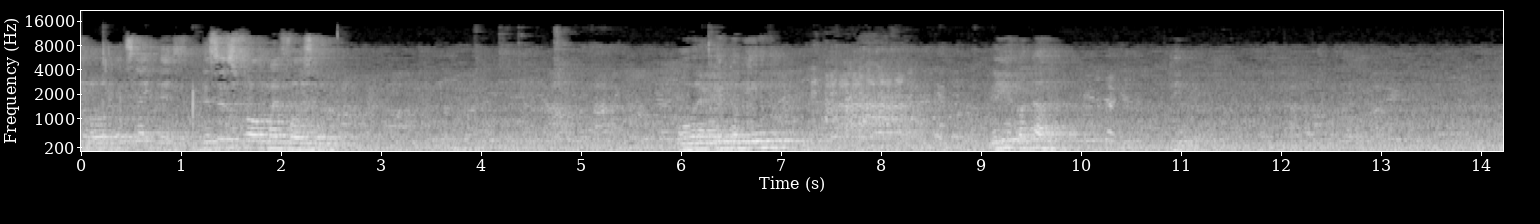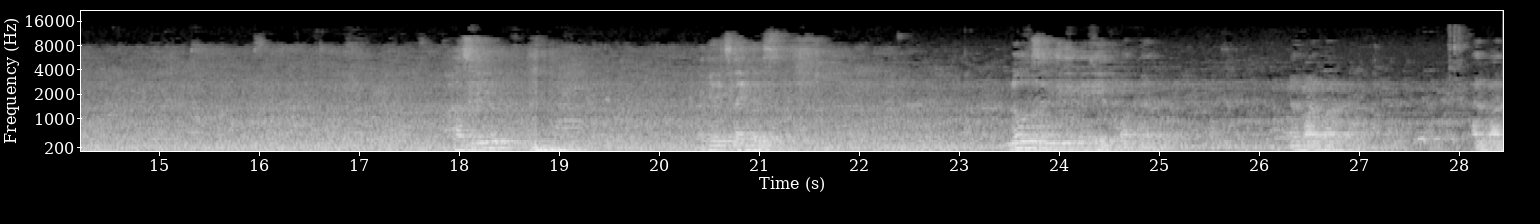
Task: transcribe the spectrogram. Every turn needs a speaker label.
Speaker 1: it's like this. This is from my first book. Over acting तो नहीं है नहीं है पक्का ठीक है हंस रही हो ओके इट्स लाइक दिस लोग जिंदगी में एक बात है मैं बार बार हर बार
